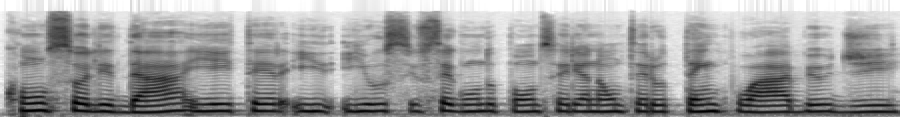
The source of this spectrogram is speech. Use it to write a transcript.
consolidar e ter e, e o, o, segundo ponto seria não ter o tempo hábil de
